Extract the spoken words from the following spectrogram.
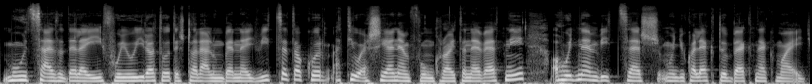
múlt század elejé folyóiratot, és találunk benne egy viccet, akkor hát jó esélye nem fogunk rajta nevetni, ahogy nem vicces mondjuk a legtöbbeknek gyerekeknek ma egy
